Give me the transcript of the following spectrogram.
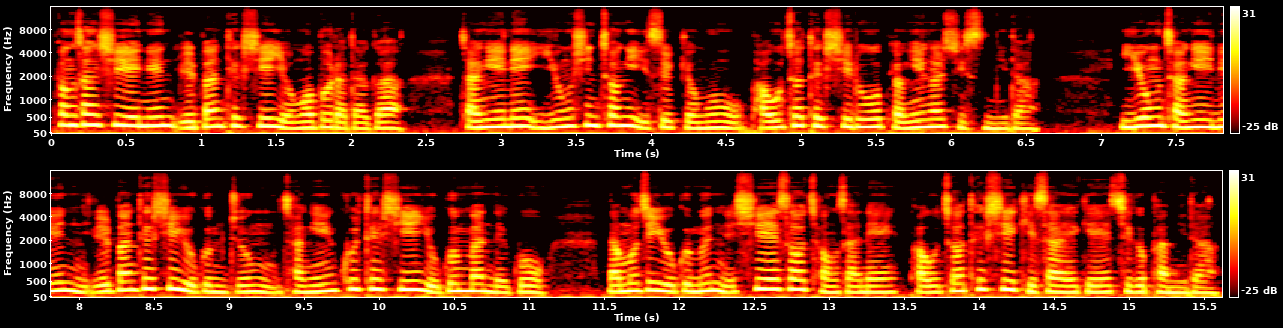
평상시에는 일반 택시 영업을 하다가 장애인의 이용 신청이 있을 경우 바우처 택시로 병행할 수 있습니다. 이용 장애인은 일반 택시 요금 중 장애인 콜택시 요금만 내고 나머지 요금은 시에서 정산해 바우처 택시 기사에게 지급합니다.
